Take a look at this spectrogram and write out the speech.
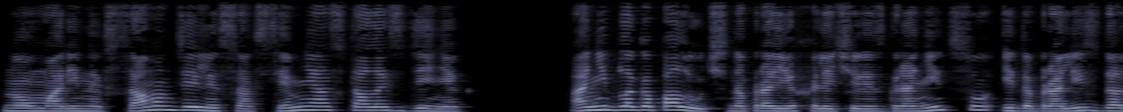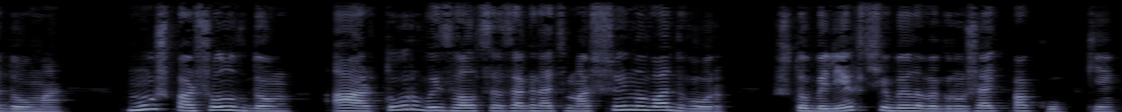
но у Марины в самом деле совсем не осталось денег. Они благополучно проехали через границу и добрались до дома. Муж пошел в дом, а Артур вызвался загнать машину во двор, чтобы легче было выгружать покупки.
